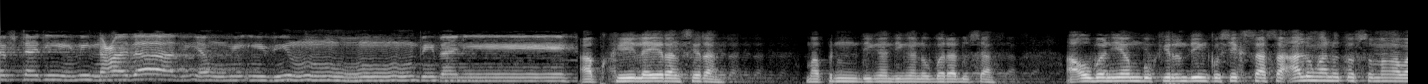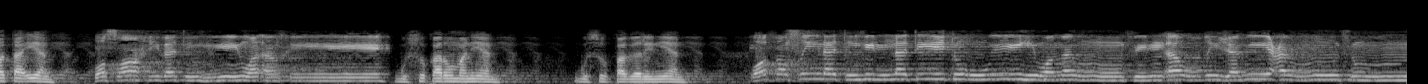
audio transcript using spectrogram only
يفتدي من عذاب يومئذ ببنيه أبخي ليران سيران ما بندنان دنان أبرادوسا Auban niyang bukirnding ko siksa sa alungan utos sa mga wataian. وصاحبته وأخيه Gusto karumanian. Gusto pagarinian. وفصيلته التي تؤويه ومن في الأرض جميعا ثم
